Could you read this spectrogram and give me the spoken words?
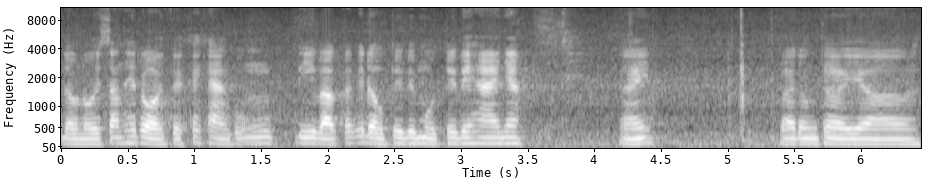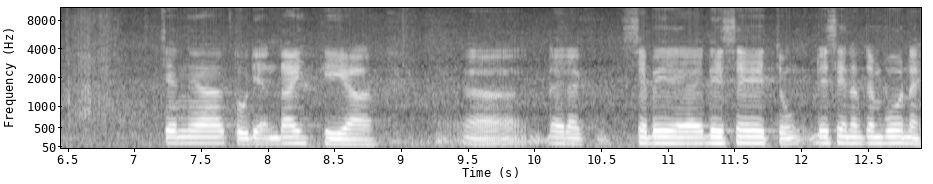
đầu nối sẵn hết rồi về khách hàng cũng đi vào các cái đầu PV1 PV2 nha. Đấy. Và đồng thời uh, trên uh, tủ điện đây thì uh, uh, đây là CBDC chống DC 500V này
